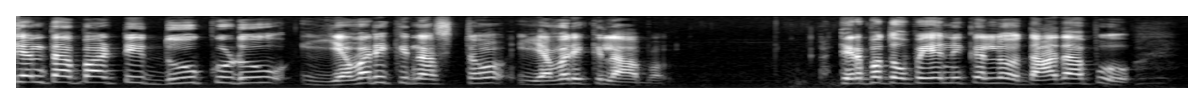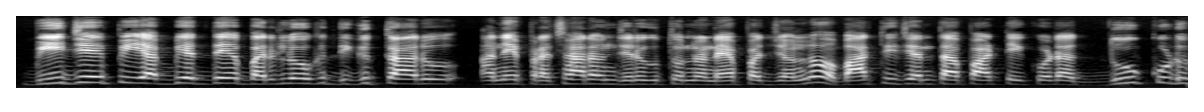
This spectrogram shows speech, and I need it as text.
జనతా పార్టీ దూకుడు ఎవరికి నష్టం ఎవరికి లాభం? తిరుపతి ఉప ఎన్నికల్లో దాదాపు బీజేపీ అభ్యర్థే బరిలోకి దిగుతారు అనే ప్రచారం జరుగుతున్న నేపథ్యంలో భారతీయ జనతా పార్టీ కూడా దూకుడు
